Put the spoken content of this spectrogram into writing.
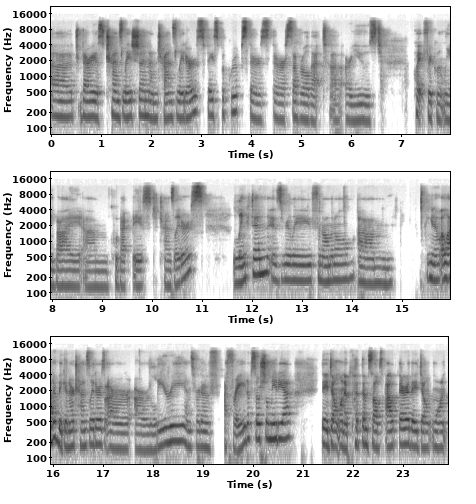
uh, various translation and translators Facebook groups. There's there are several that uh, are used quite frequently by um, Quebec-based translators. LinkedIn is really phenomenal. Um, you know a lot of beginner translators are are leery and sort of afraid of social media. They don't want to put themselves out there. They don't want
